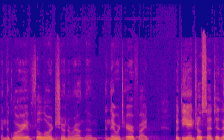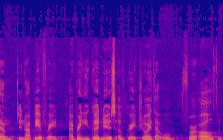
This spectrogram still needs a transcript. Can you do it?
and the glory of the Lord shone around them, and they were terrified. But the angel said to them, "Do not be afraid. I bring you good news of great joy that will for all the,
